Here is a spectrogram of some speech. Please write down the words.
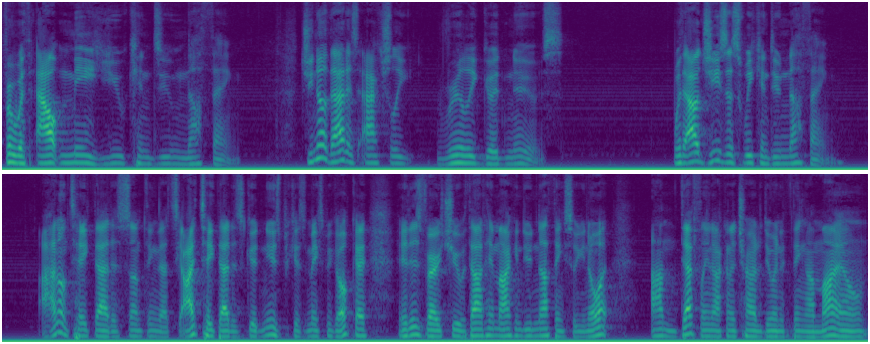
For without me you can do nothing. Do you know that is actually really good news? Without Jesus, we can do nothing. I don't take that as something that's, I take that as good news because it makes me go, okay, it is very true. Without him, I can do nothing. So you know what? I'm definitely not going to try to do anything on my own.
